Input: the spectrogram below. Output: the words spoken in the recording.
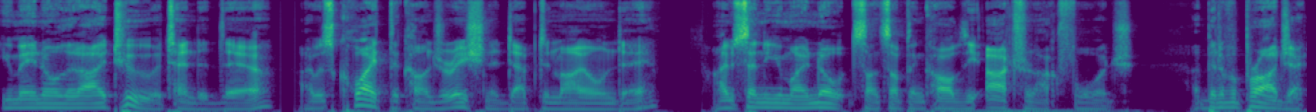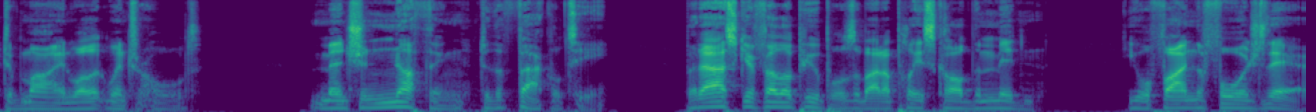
You may know that I too attended there. I was quite the conjuration adept in my own day. I'm sending you my notes on something called the Atronach Forge, a bit of a project of mine while at Winterhold. Mention nothing to the faculty, but ask your fellow pupils about a place called the Midden. You will find the forge there.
